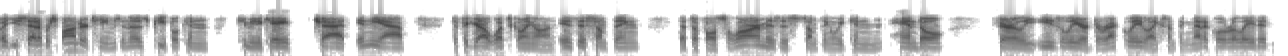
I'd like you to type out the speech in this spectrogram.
but you set up responder teams, and those people can communicate, chat in the app to figure out what's going on. Is this something that's a false alarm? Is this something we can handle fairly easily or directly, like something medical related?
